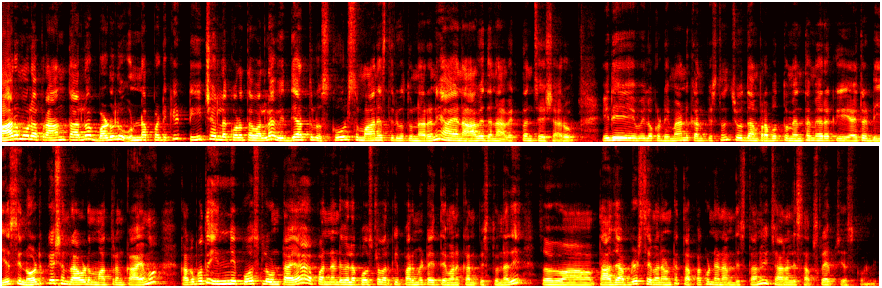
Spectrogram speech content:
మారుమూల ప్రాంతాల్లో బడులు ఉన్నప్పటికీ టీచర్ల కొరత వల్ల విద్యార్థులు స్కూల్స్ మానేసి తిరుగుతున్నారని ఆయన ఆవేదన వ్యక్తం చేశారు. ఇది వీళ్ళొక డిమాండ్ కనిపిస్తుంది. చూద్దాం ప్రభుత్వం ఎంత మేరకి అయితే డిఎస్సి నోటిఫికేషన్ రావడం మాత్రం ఖాయము. కాకపోతే ఇన్ని పోస్టులు ఉంటాయా? పన్నెండు వేల పోస్టుల వరకు పర్మిట్ అయితే మనకు కనిపిస్తున్నది. సో తాజా అప్డేట్స్ ఏమైనా ఉంటే తప్పకుండా నేను అందిస్తాను. ఈ ఛానల్ని సబ్స్క్రైబ్ చేసుకోండి.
